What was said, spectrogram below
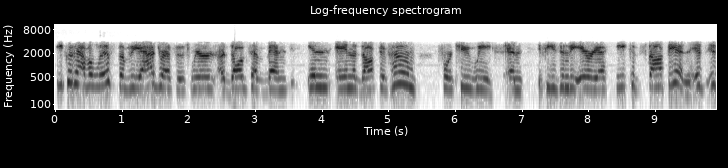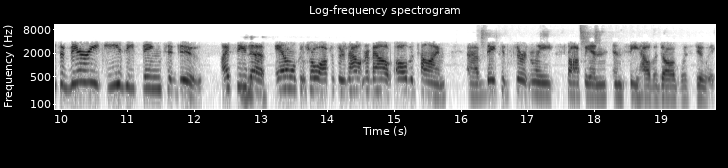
he could have a list of the addresses where uh, dogs have been in an adoptive home for two weeks, and if he's in the area, he could stop in. It's it's a very easy thing to do. I see the animal control officers out and about all the time. Uh, they could certainly stop in and see how the dog was doing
